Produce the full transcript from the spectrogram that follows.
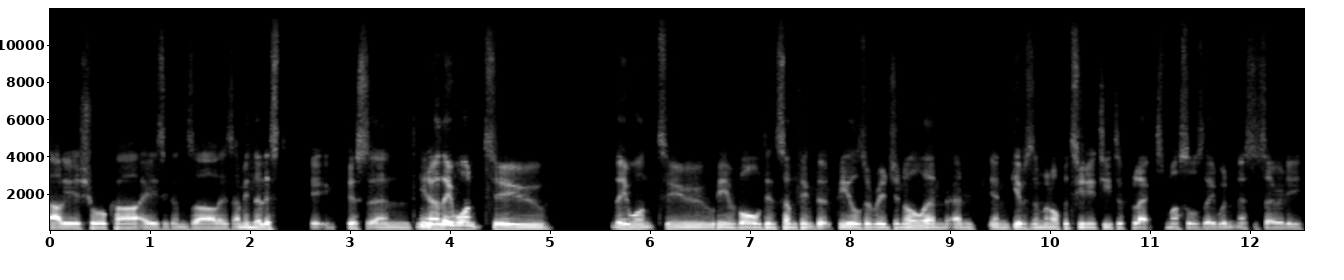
Alia Shawkat, Eiza Gonzalez. I mean, the list just and you know they want to they want to be involved in something that feels original and and and gives them an opportunity to flex muscles they wouldn't necessarily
